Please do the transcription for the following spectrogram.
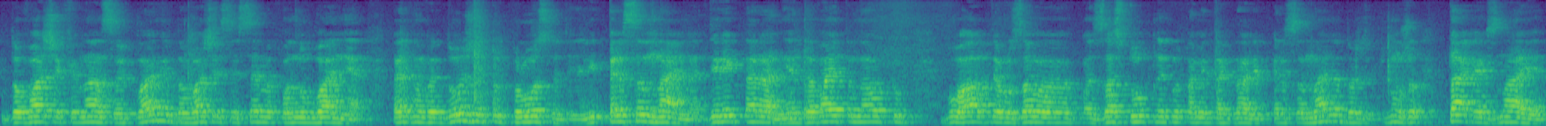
до ваших фінансових планів, до вашої системи планування. Тому ви повинні тут просто персонально, директора, не давайте на откуп бухгалтеру, заступнику там і так далі. Персонально тому що так як знає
